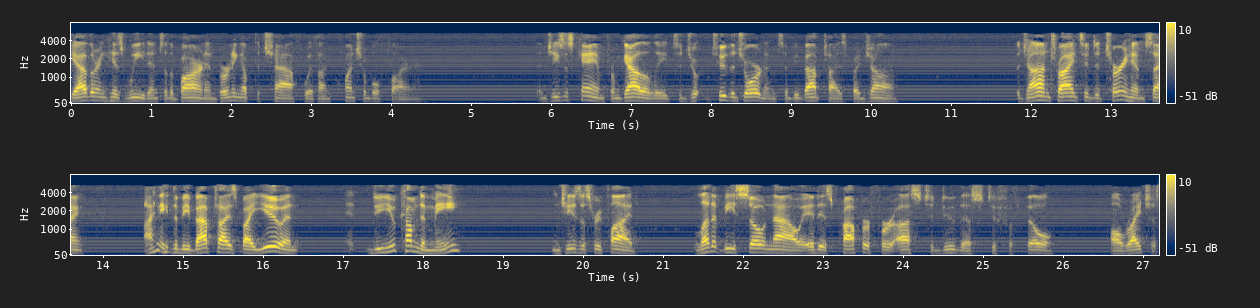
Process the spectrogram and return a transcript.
gathering his wheat into the barn and burning up the chaff with unquenchable fire. And Jesus came from Galilee to, to the Jordan to be baptized by John. But John tried to deter him, saying, I need to be baptized by you, and do you come to me? And Jesus replied, let it be so now. It is proper for us to do this to fulfill all righteousness.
